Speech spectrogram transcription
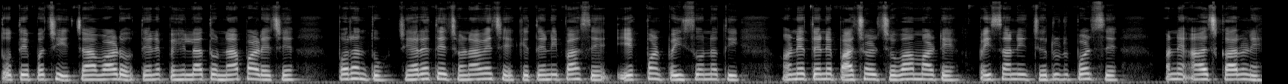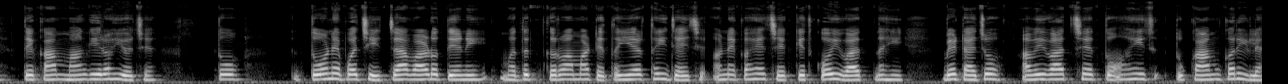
તો તે પછી ચાવાળો તેને પહેલાં તો ના પાડે છે, પરંતુ જ્યારે તે જણાવે છે કે તેની પાસે એક પણ પૈસો નથી અને તેને પાછળ જવા માટે પૈસાની જરૂર પડશે અને આ જ કારણે તે કામ માંગી રહ્યો છે, તો તોને પછી પછી ચાવાળો તેની મદદ કરવા માટે તૈયાર થઈ જાય છે અને કહે છે કે કોઈ વાત નહીં, બેટા, જો આવી વાત છે તો અહીં જ તું કામ કરી લે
